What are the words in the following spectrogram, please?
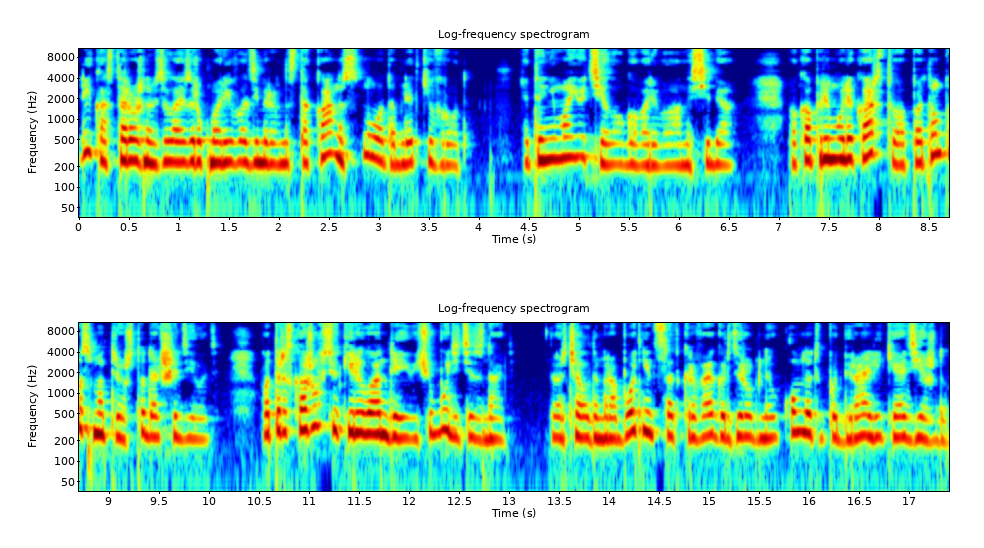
Лика осторожно взяла из рук Марии Владимировны стакан и сунула таблетки в рот. «Это не мое тело», — уговаривала она себя. «Пока приму лекарство, а потом посмотрю, что дальше делать. Вот расскажу все Кириллу Андреевичу, будете знать», — ворчала домработница, открывая гардеробную комнату, подбирая Лике одежду.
